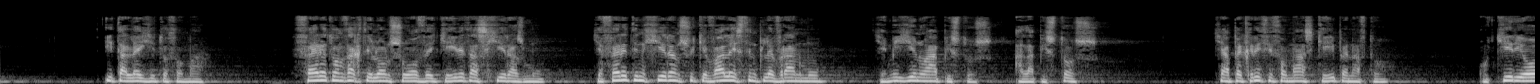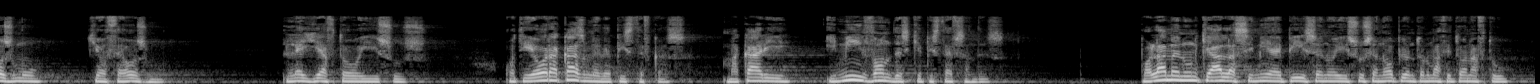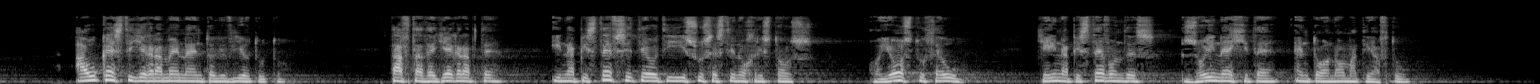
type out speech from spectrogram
Ή τα λέγει το Θωμά Φέρε τον δάχτυλόν σου όδε και είδε τα σχήρας μου και φέρε την χείραν σου και βάλε στην πλευράν μου και μη γίνω άπιστος, αλλά πιστός. Και απεκρίθη Θωμάς και είπεν αυτό «Ο Κύριος μου και ο Θεός μου». Λέγει αυτό ο Ιησούς «Ότι ώρα κάσμε πίστευκας, μακάρι οι μη ειδώντες και πιστεύσαντες». Πολλά μενούν και άλλα σημεία επίησεν ο Ιησούς ενώπιον των μαθητών αυτού αούκα εστι γεγραμμένα εν το βιβλίο τούτο. Ταύτα δε γέγραπτε, ή να πιστεύσετε ότι Ιησούς εστίν ο Χριστός, ο Υιός του Θεού, και ή να πιστεύοντες ζωήν έχετε εν το ονόματι αυτού.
